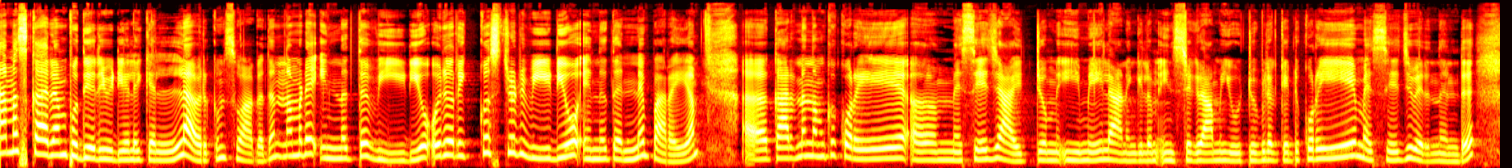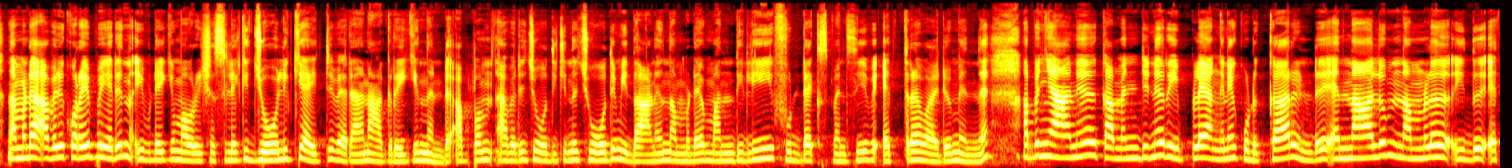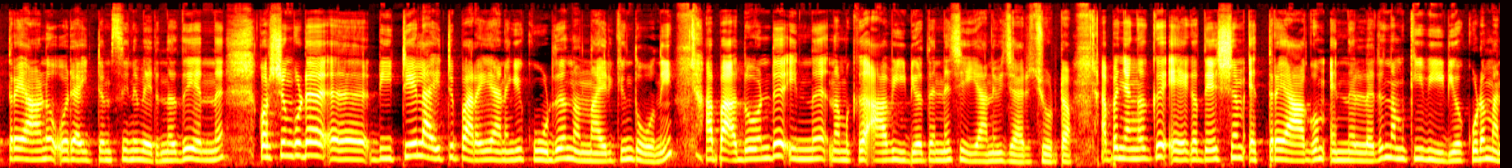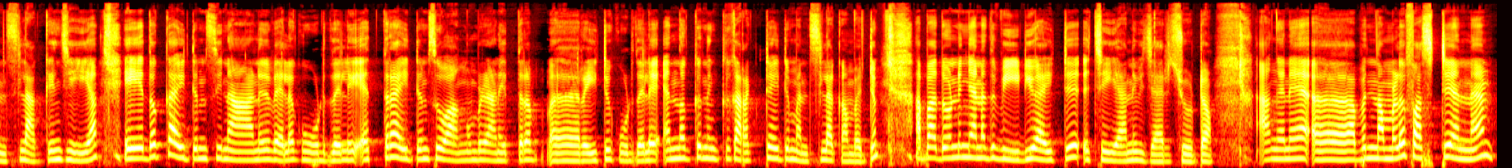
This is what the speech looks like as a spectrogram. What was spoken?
നമസ്കാരം. പുതിയൊരു വീഡിയോയിലേക്ക് എല്ലാവർക്കും സ്വാഗതം. നമ്മുടെ ഇന്നത്തെ വീഡിയോ ഒരു റിക്വസ്റ്റഡ് വീഡിയോ എന്ന് തന്നെ പറയാം. കാരണം നമുക്ക് കുറേ മെസ്സേജ് ആയിട്ടും ഇമെയിലാണെങ്കിലും ഇൻസ്റ്റഗ്രാം യൂട്യൂബിലൊക്കെ ആയിട്ട് കുറേ മെസ്സേജ് വരുന്നുണ്ട്. നമ്മുടെ അവർ കുറേ പേര് ഇവിടേക്ക് മൗറീഷ്യസിലേക്ക് ജോലിക്കായിട്ട് വരാൻ ആഗ്രഹിക്കുന്നുണ്ട്. അപ്പം അവർ ചോദിക്കുന്ന ചോദ്യം ഇതാണ് നമ്മുടെ മന്ത്ലി ഫുഡ് എക്സ്പെൻസീവ് എത്ര വരുമെന്ന്. അപ്പം ഞാൻ കമന്റിന് റീപ്ലൈ അങ്ങനെ കൊടുക്കാറുണ്ട്. എന്നാലും നമ്മൾ ഇത് എത്രയാണ് ഒരു ഐറ്റംസിന് വരുന്നത് എന്ന് കുറച്ചും കൂടെ ഡീറ്റെയിൽ ആയിട്ട് പറയുകയാണെങ്കിൽ കൂടുതൽ നന്നായിരിക്കും തോന്നി. അപ്പോൾ അതുകൊണ്ട് ഇന്ന് നമുക്ക് ആ വീഡിയോ തന്നെ ചെയ്യാമെന്ന് വിചാരിച്ചു കേട്ടോ അപ്പോൾ ഞങ്ങൾക്ക് ഏകദേശം എത്രയാകും എന്നുള്ളത് നമുക്ക് ഈ വീഡിയോ കൂടെ മനസ്സിലാക്കുകയും ചെയ്യാം. ഏതൊക്കെ ഐറ്റംസിനാണ് വില കൂടുതൽ എത്ര ഐറ്റംസ് വാങ്ങുമ്പോഴാണ് ഇത്ര റേറ്റ് കൂടുതൽ എന്നൊക്കെ നിങ്ങൾക്ക് കറക്റ്റായിട്ട് മനസ്സിലാക്കാൻ പറ്റും. അപ്പോൾ അതുകൊണ്ട് ഞാനത് വീഡിയോ ആയിട്ട് ചെയ്യാമെന്ന് വിചാരിച്ചു കേട്ടോ അങ്ങനെ അപ്പം നമ്മൾ ഫസ്റ്റ് തന്നെ சொன்னேன்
